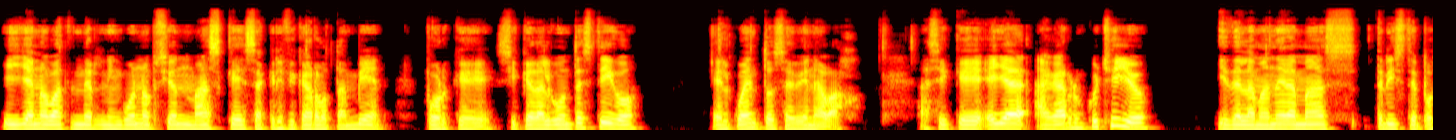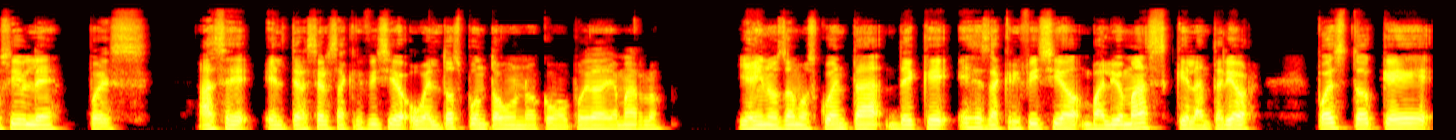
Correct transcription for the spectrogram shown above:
y ella no va a tener ninguna opción más que sacrificarlo también, porque si queda algún testigo, el cuento se viene abajo. Así que ella agarra un cuchillo y de la manera más triste posible, pues hace el tercer sacrificio o el 2.1 como podría llamarlo. Y ahí nos damos cuenta de que ese sacrificio valió más que el anterior, puesto que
